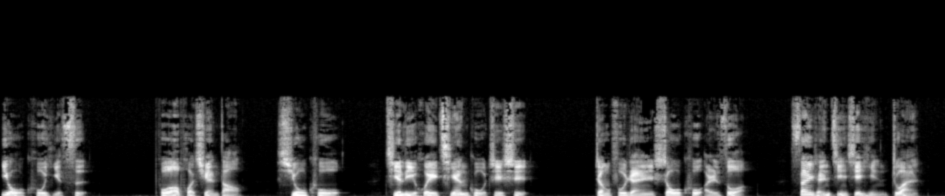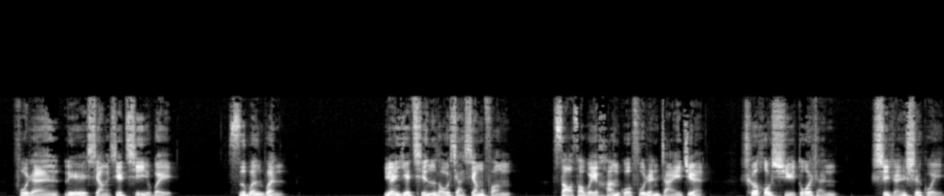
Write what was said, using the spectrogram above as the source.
又哭一次。婆婆劝道：“休哭，且理会千古之事。”郑夫人收哭而坐，三人进些饮馔。夫人略想些气味。斯温问：“原夜秦楼下相逢。”嫂嫂为韩国夫人宅眷，车后许多人，是人是鬼？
